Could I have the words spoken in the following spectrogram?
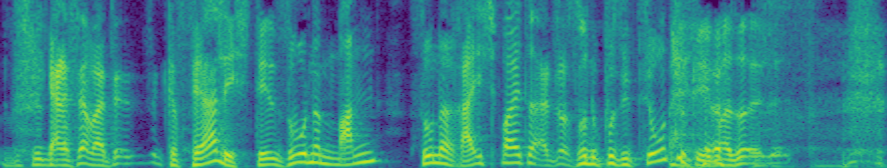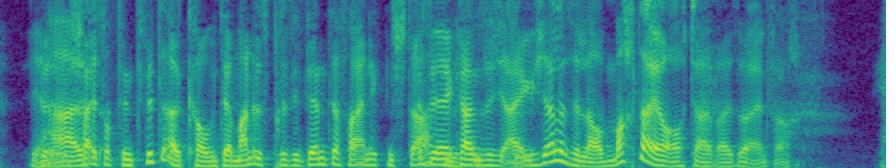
Das ja, das ist aber gefährlich, so einem Mann so eine Reichweite, also so eine Position zu geben. Also äh, ja, scheiß auf den Twitter-Account. Der Mann ist Präsident der Vereinigten Staaten. Der kann sich eigentlich alles erlauben. Macht er ja auch teilweise einfach. Ja,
